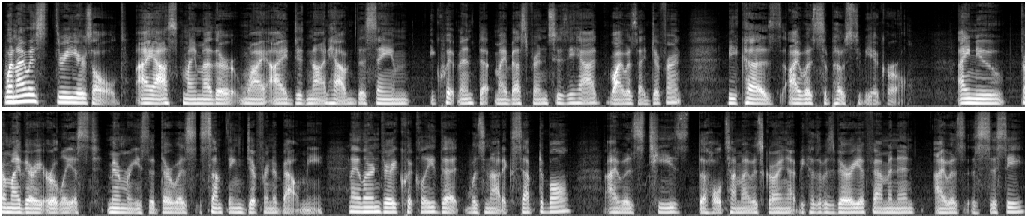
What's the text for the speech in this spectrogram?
When I was three years old, I asked my mother why I did not have the same equipment that my best friend Susie had. Why was I different? Because I was supposed to be a girl. I knew from my very earliest memories that there was something different about me. And I learned very quickly that was not acceptable. I was teased the whole time I was growing up because I was very effeminate. I was a sissy.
